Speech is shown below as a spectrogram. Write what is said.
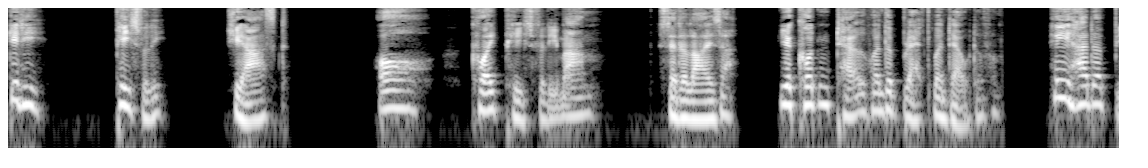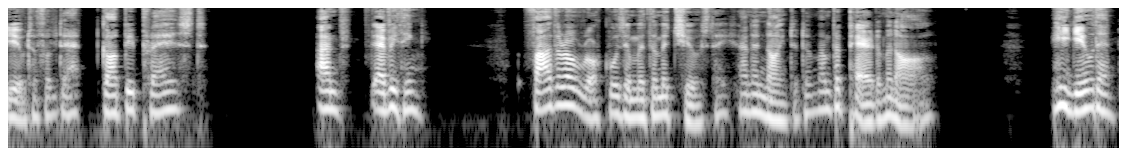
"Did he? Peacefully?" she asked. "Oh, quite peacefully, ma'am," said Eliza. "You couldn't tell when the breath went out of him. He had a beautiful death, God be praised. And everything. Father O'Rourke was in with him at Tuesday, and anointed him, and prepared him, and all." "He knew, then?"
